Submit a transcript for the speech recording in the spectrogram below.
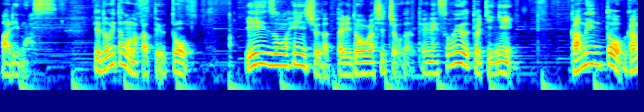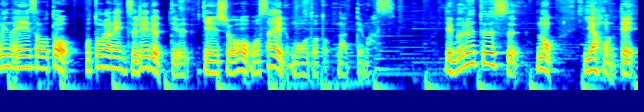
あります。でどういったものかっていうと映像編集だったり動画視聴だったりねそういう時に画面と画面の映像と音がねずれるっていう現象を抑えるモードとなってます。で Bluetooth のイヤホンって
